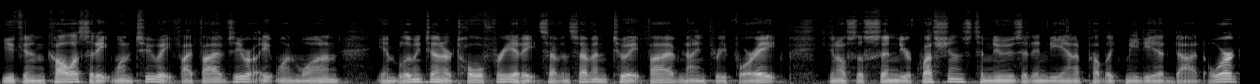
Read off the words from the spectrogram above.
You can call us at 812 855 0811 in Bloomington or toll free at 877 285 9348. You can also send your questions to news at indianapublicmedia.org.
